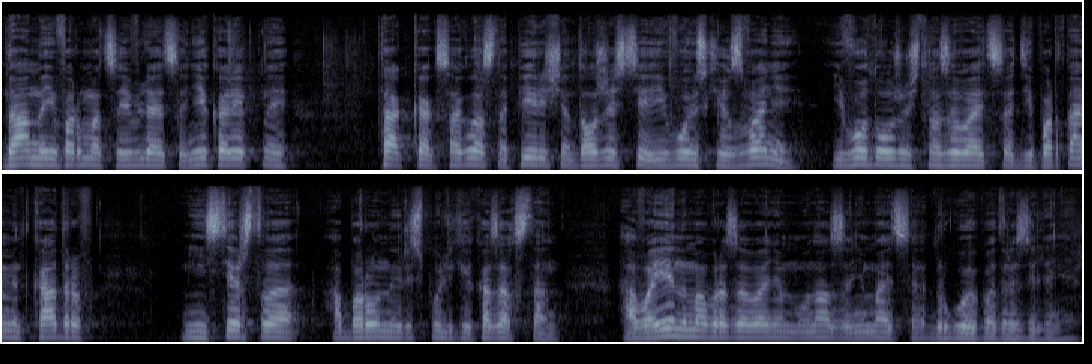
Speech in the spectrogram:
Данная информация является некорректной, так как, согласно перечню должностей и воинских званий, его должность называется Департамент кадров Министерства обороны Республики Казахстан, а военным образованием у нас занимается другое подразделение.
